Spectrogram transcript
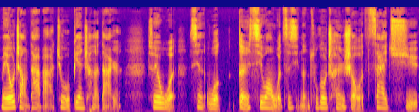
没有长大吧，就变成了大人，所以我现我更希望我自己能足够成熟，再去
